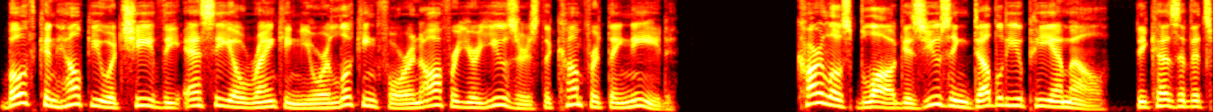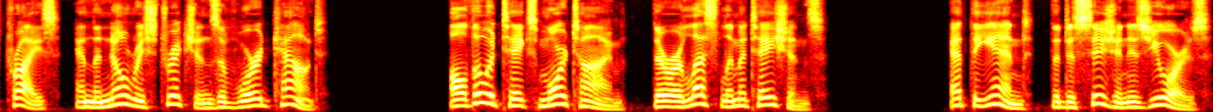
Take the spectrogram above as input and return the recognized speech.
Both can help you achieve the SEO ranking you are looking for and offer your users the comfort they need. Carlos blog is using WPML because of its price and the no restrictions of word count. Although it takes more time, there are less limitations. At the end, the decision is yours.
